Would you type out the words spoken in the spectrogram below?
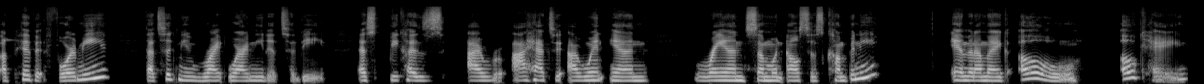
a pivot for me that took me right where I needed to be. As because I I had to I went and ran someone else's company, and then I'm like, oh, okay,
